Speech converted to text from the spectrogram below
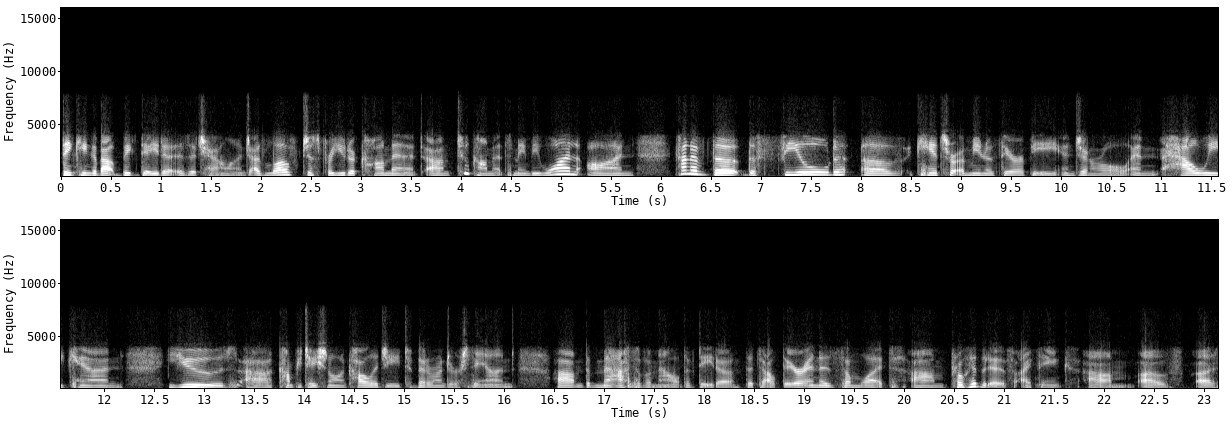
thinking about big data is a challenge. I'd love just for you to comment, um, two comments maybe. One on kind of the, the field of cancer immunotherapy in general and how we can use uh, computational oncology to better understand um, the massive amount of data that's out there and is somewhat um, prohibitive, I think, um, of us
